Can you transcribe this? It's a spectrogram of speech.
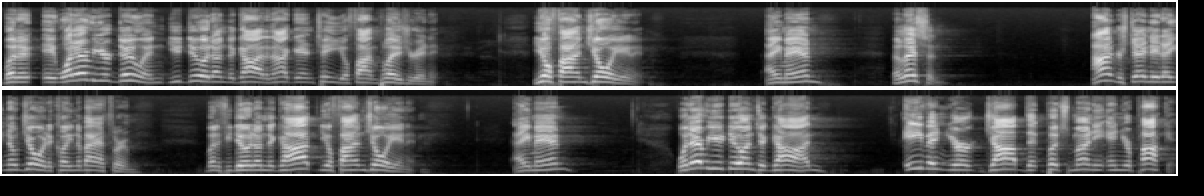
But it, it, whatever you're doing, you do it unto God, and I guarantee you, you'll find pleasure in it. You'll find joy in it. Amen. Now listen, I understand it ain't no joy to clean the bathroom. But if you do it unto God, you'll find joy in it. Amen. Whatever you do unto God, even your job that puts money in your pocket.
